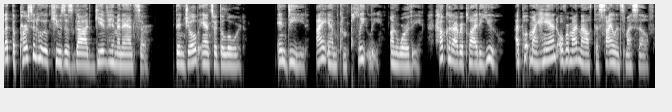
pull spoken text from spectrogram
Let the person who accuses God give him an answer. Then Job answered the Lord, Indeed, I am completely unworthy. How could I reply to you? I put my hand over my mouth to silence myself.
